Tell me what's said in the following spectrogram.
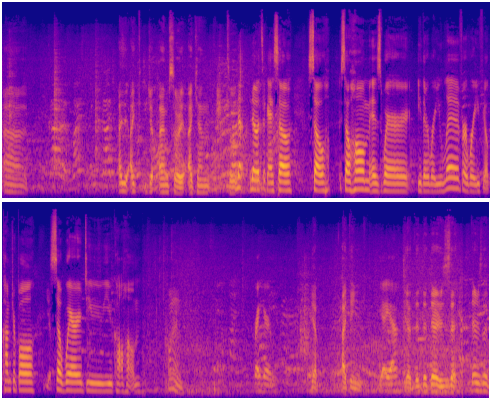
Uh, I, I, I'm sorry, I can. To, No, no, it's okay. So so so home is where either where you live or where you feel comfortable. Yep. So where do you call home? Hmm, Right here. yep, I think Yeah, yeah. Yeah, the, the, there is a, there is a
